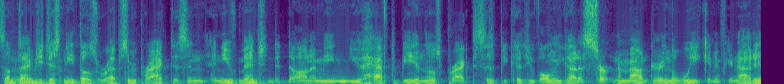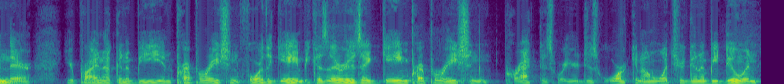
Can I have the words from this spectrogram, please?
sometimes you just need those reps in practice. And, and you've mentioned it, Don. I mean, you have to be in those practices because you've only got a certain amount during the week. And if you're not in there, you're probably not going to be in preparation for the game because there is a game preparation practice where you're just working on what you're going to be doing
